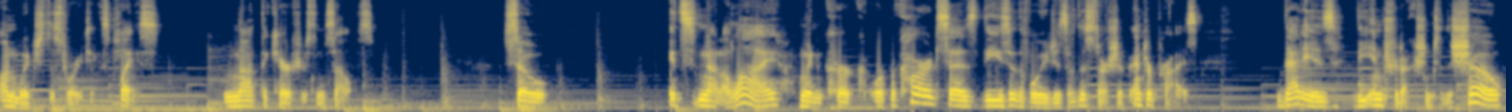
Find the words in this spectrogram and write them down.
on which the story takes place, not the characters themselves. So, it's not a lie when Kirk or Picard says these are the voyages of the Starship Enterprise. That is the introduction to the show,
